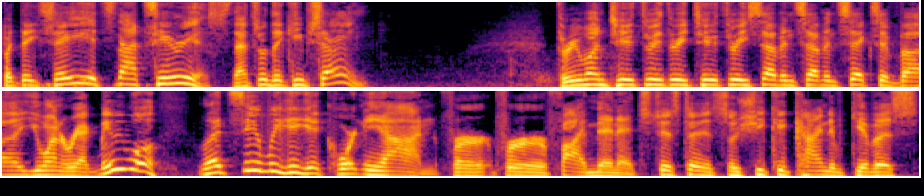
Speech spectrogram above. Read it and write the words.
But they say it's not serious. That's what they keep saying. 312 332 3776 if uh, you want to react. Maybe we'll, let's see if we can get Courtney on for, for five minutes just to, so she could kind of give us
